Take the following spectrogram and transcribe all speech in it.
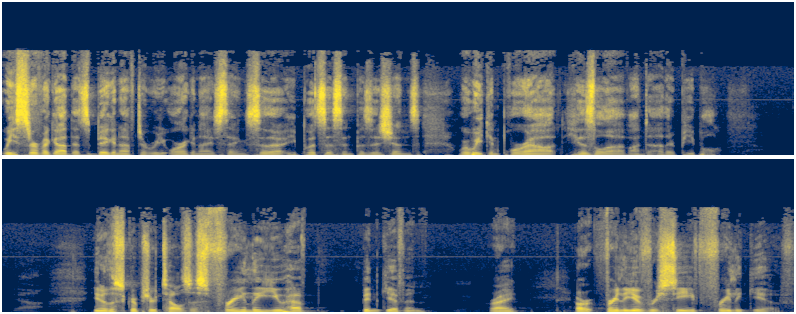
we serve a God that's big enough to reorganize things so that he puts us in positions where we can pour out his love onto other people. Yeah. You know, the scripture tells us freely you have been given, right? Or freely you've received, freely give.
